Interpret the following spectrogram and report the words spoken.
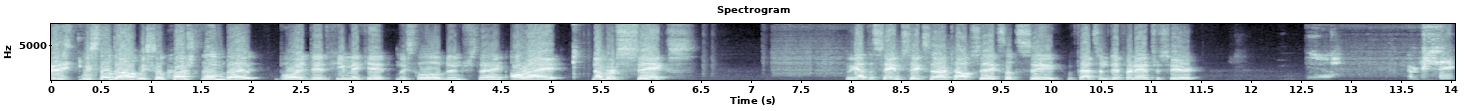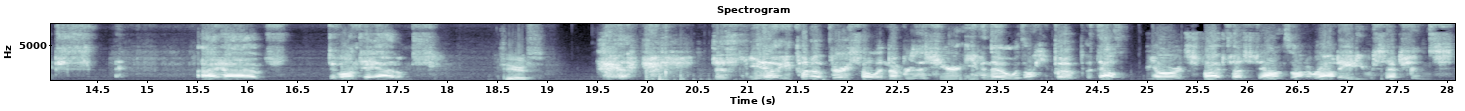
Right. We, we still don't. We still crushed them, but boy, did he make it at least a little bit interesting. All right, number six. We got the same six in our top six. Let's see. We've had some different answers here. Yeah. Number six, I have Davante Adams. Cheers. Just you know, he put up very solid numbers this year. Even though with he put up a thousand yards, five touchdowns on around eighty receptions,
